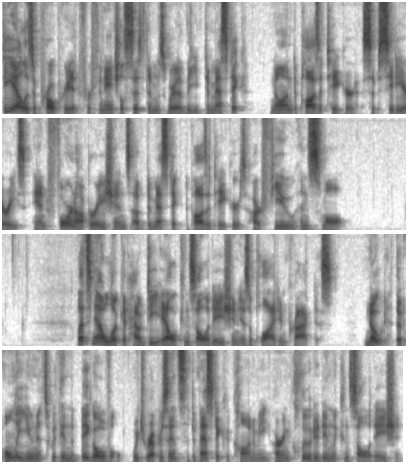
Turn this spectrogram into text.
DL is appropriate for financial systems where the domestic non-deposit taker subsidiaries and foreign operations of domestic deposit takers are few and small. Let's now look at how DL consolidation is applied in practice. Note that only units within the big oval, which represents the domestic economy, are included in the consolidation.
